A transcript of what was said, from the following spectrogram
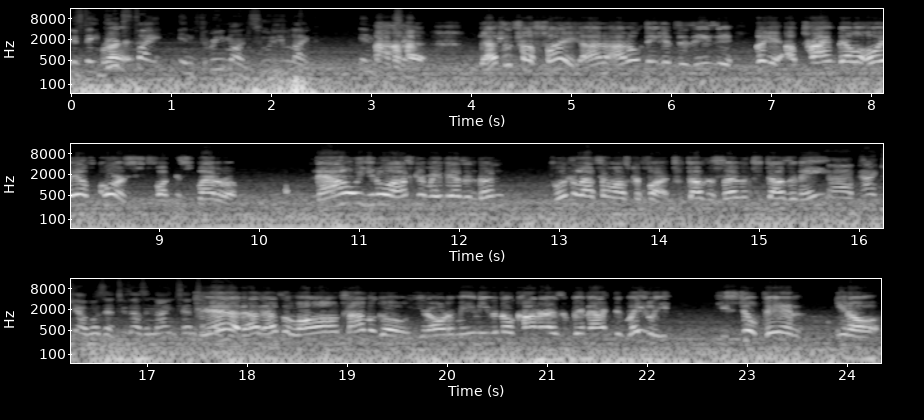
If they did right. fight in three months, who do you like in boxing? That's a tough fight. I, I don't think it's as easy. Look at a prime De La Hoya, of course, you fucking splatter him. Now, you know, Oscar maybe hasn't done When's the last time Oscar fought? 2007, 2008? Uh, Pacquiao was that 2009, 10? Yeah, that, that's a long time ago. You know what I mean? Even though Conor hasn't been active lately, he's still been, you know,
